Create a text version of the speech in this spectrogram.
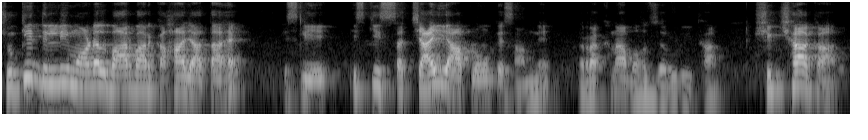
चूँकि दिल्ली मॉडल बार बार कहा जाता है, इसलिए इसकी सच्चाई आप लोगों के सामने रखना बहुत ज़रूरी था। शिक्षा का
